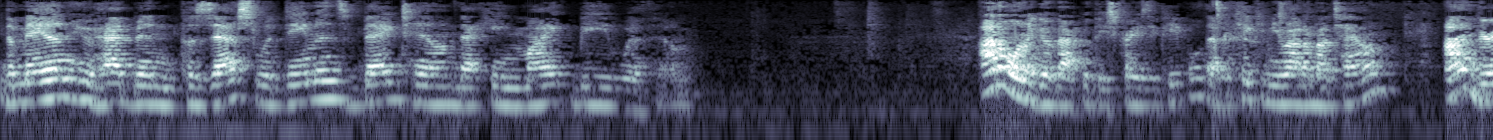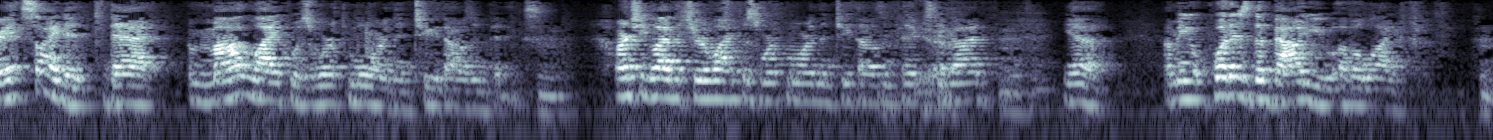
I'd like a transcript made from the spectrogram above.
the man who had been possessed with demons begged him that he might be with him. I don't want to go back with these crazy people that are kicking you out of my town. I'm very excited that my life was worth more than 2,000 pigs. Hmm. Aren't you glad that your life is worth more than 2,000 pigs to Yeah. God? Mm-hmm. Yeah. I mean, what is the value of a life? Hmm.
